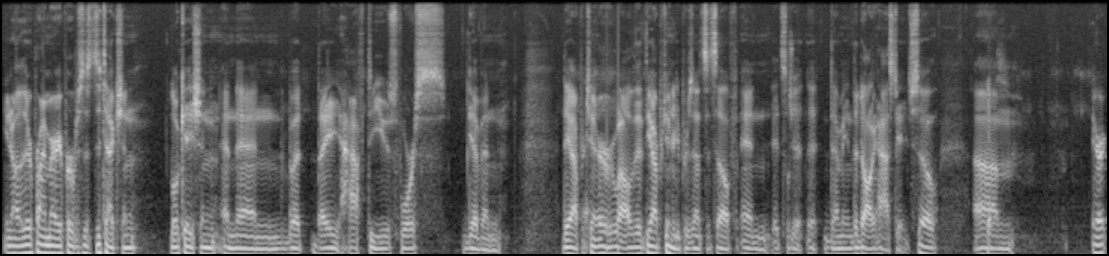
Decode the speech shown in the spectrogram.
You know, their primary purpose is detection, location, and then, but they have to use force given the opportunity, or well, the, the, opportunity presents itself, and it's legit. That, I mean, the dog has to age. So, um, yes. Eric,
